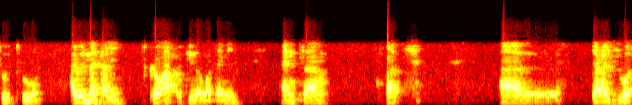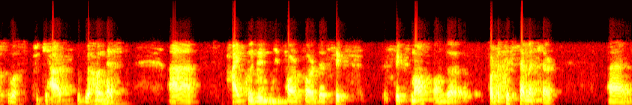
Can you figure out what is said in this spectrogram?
to, to I will mentally grow up, if you know what I mean. And um, but uh, the reality was was pretty hard to be honest. Uh, I couldn't for for the six six months on the for the fifth semester uh,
